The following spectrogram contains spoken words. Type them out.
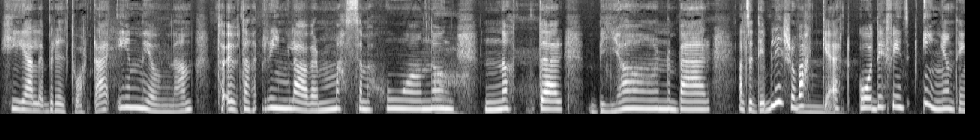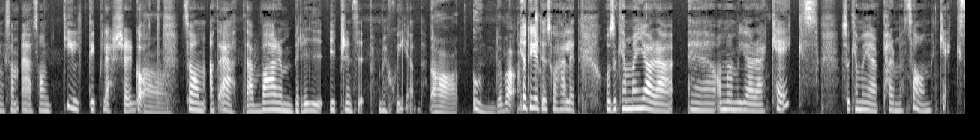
hel brie-tårta, in i ugnen. Ta ut den, ringla över massor med honung, nötter, björnbär. Alltså det blir så vackert. Och det finns ingenting som är sån guilty pleasure gott Ja. som att äta varm brie i princip med sked. Ja, underbart. Jag tycker att det är så härligt. Och så kan man göra, eh, om man vill göra kex, så kan man göra parmesankex.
